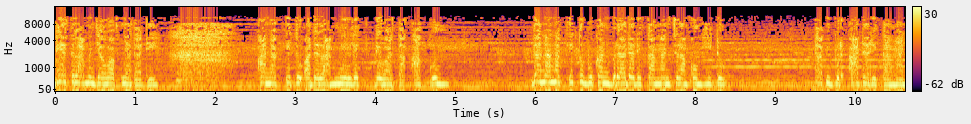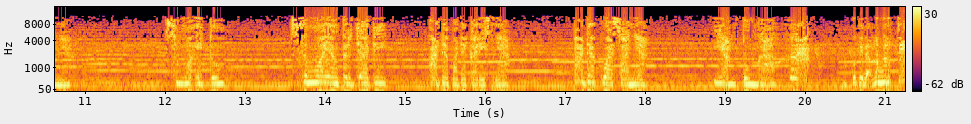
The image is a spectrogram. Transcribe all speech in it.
Dia telah menjawabnya tadi. Anak itu adalah milik Dewata Agung. Dan anak itu bukan berada di tangan jelangkung hidup, tapi berada di tangannya. Semua itu, semua yang terjadi ada pada garisnya, pada kuasanya, yang tunggal. Aku tidak mengerti.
